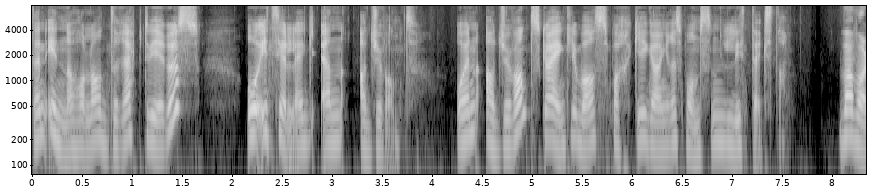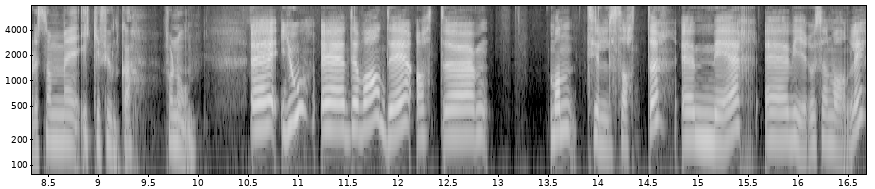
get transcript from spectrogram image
den inneholder drept virus og i tillegg en adjuvant. Og en adjuvant skal egentlig bare sparke i gang responsen litt ekstra. Hva var det som ikke funka for noen? Eh, jo, eh, det var det at eh, man tilsatte eh, mer eh, virus enn vanlig,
